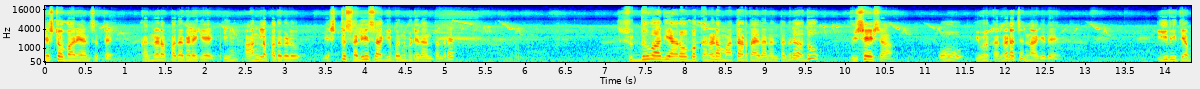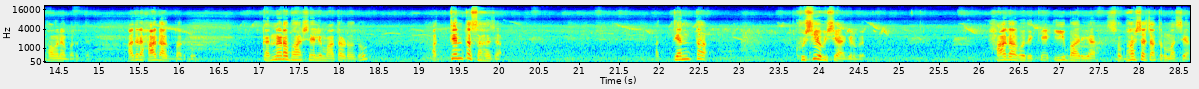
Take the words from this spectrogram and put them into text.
ಎಷ್ಟೋ ಬಾರಿ ಅನಿಸುತ್ತೆ, ಕನ್ನಡ ಪದಗಳಿಗೆ ಇಂಗ್, ಆಂಗ್ಲ ಪದಗಳು ಎಷ್ಟು ಸಲೀಸಾಗಿ ಬಂದ್ಬಿಟ್ಟಿದೆ ಅಂತಂದರೆ, ಶುದ್ಧವಾಗಿ ಯಾರೋ ಒಬ್ಬ ಕನ್ನಡ ಮಾತಾಡ್ತಾ ಇದ್ದಾನೆ ಅಂತಂದರೆ ಅದು ವಿಶೇಷ. ಓ, ಇವರು ಕನ್ನಡ ಚೆನ್ನಾಗಿದೆ. ಈ ರೀತಿಯ ಭಾವನೆ ಬರುತ್ತೆ. ಆದರೆ ಹಾಗಾಗಬಾರ್ದು. ಕನ್ನಡ ಭಾಷೆಯಲ್ಲಿ ಮಾತಾಡೋದು ಅತ್ಯಂತ ಸಹಜ. ಅತ್ಯಂತ ಖುಷಿಯ ವಿಷಯ ಆಗಿರಬೇಕು. ಹಾಗಾಗೋದಕ್ಕೆ ಈ ಬಾರಿಯ ಸ್ವಭಾಷಾ ಚಾತುರ್ಮಾಸ್ಯ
